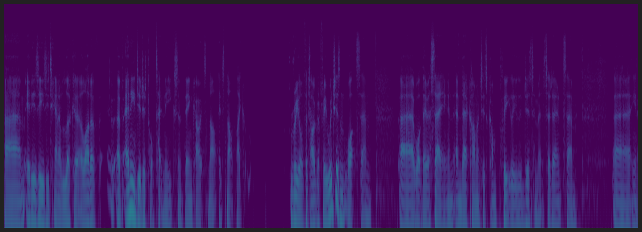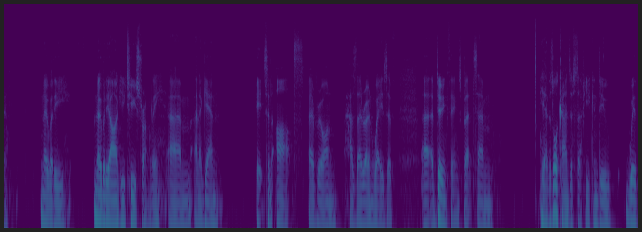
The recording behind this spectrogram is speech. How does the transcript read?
Um, it is easy to kind of look at a lot of of any digital techniques and think, oh, it's not, it's not like real photography, which isn't what um, uh, what they were saying, and, and their comment is completely legitimate. So don't, um, uh, you know, nobody nobody argue too strongly. Um, and again, it's an art. Everyone has their own ways of uh, of doing things, but um, yeah, there's all kinds of stuff you can do with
